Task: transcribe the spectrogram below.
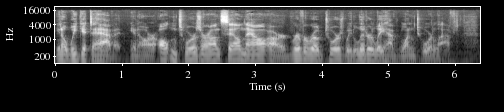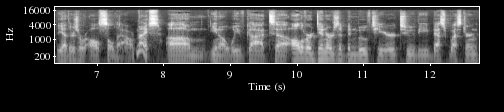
you know, we get to have it. You know, our Alton tours are on sale now. Our River Road tours, we literally have one tour left. The others are all sold out. Nice. Um, you know, we've got uh, all of our dinners have been moved here to the Best Western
